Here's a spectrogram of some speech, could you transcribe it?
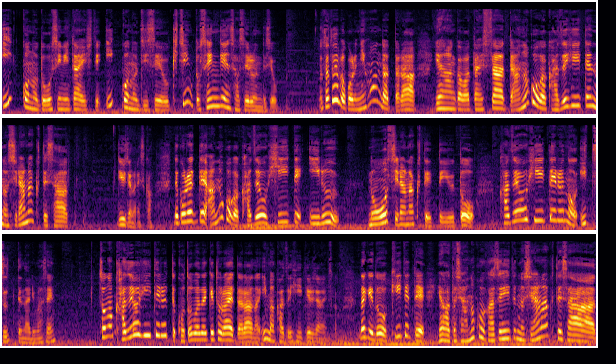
1個の動詞に対して1個の時制をきちんと宣言させるんですよ。例えばこれ日本だったら、いやなんか私さ、ってあの子が風邪ひいてんの知らなくてさ、って言うじゃないですか。で、これってあの子が風邪をひいているのを知らなくてっていうと、風邪をひいてるのいつ？ってなりません？その風邪をひいてるって言葉だけ捉えたら、今風邪ひいてるじゃないですか。だけど聞いてて、いや私あの子が風邪ひいてるの知らなくてさ、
